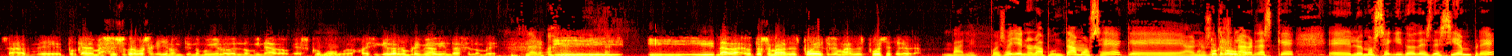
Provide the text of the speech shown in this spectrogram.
o sea, de- porque además es otra cosa que yo no entiendo muy bien lo del nominado, que es como, joder, si quieres darle un premio a alguien, das el hombre. Claro. Y, y nada, otras semanas después, tres semanas después, se celebra. Vale, pues oye, nos lo apuntamos, ¿eh? Que a nosotros la verdad es que eh, lo hemos seguido desde siempre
